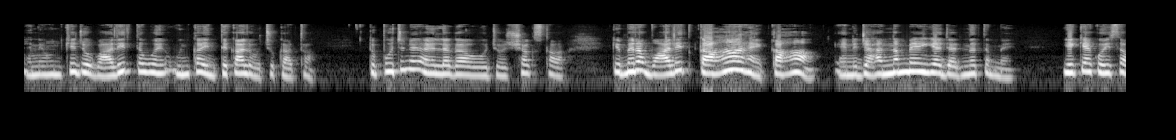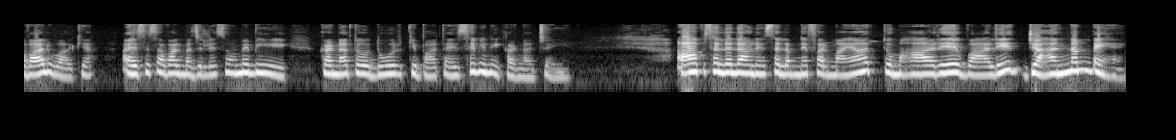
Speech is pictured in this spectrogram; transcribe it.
یعنی ان کے جو والد تھے وہ ان کا انتقال ہو چکا تھا۔ تو پوچھنے لگا وہ جو شخص تھا کہ میرا والد کہاں ہے؟ کہاں؟ یعنی جہنم میں یا جنت میں؟ یہ کیا کوئی سوال ہوا کیا؟ ایسے سوال مجلسوں میں بھی کرنا تو دور کی بات، ایسے بھی نہیں کرنا چاہیے۔ آپ صلی اللہ علیہ وسلم نے فرمایا، تمہارے والد جہنم میں ہیں۔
